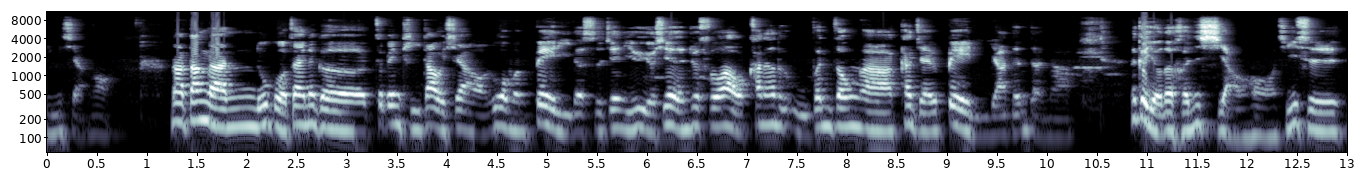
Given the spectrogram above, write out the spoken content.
影响哦？那当然，如果在那个这边提到一下哦，如果我们背离的时间，有有些人就说啊，我看到那个五分钟啊，看起来背离啊等等啊。那个有的很小哦，其实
